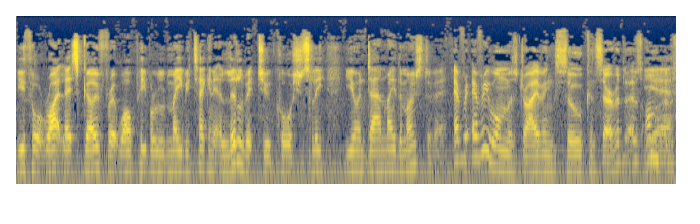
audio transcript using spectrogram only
you thought, right, let's go for it. While people may be taking it a little bit too cautiously, you and Dan made the most of it. Every, everyone was driving so conservative. It was, un- Yeah. it, was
